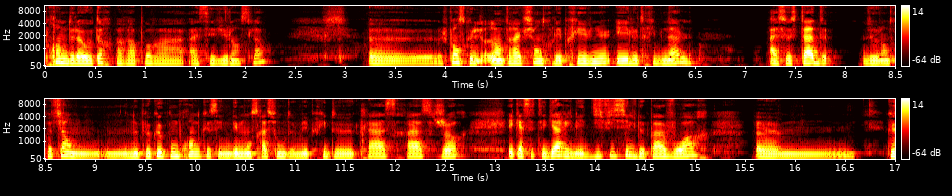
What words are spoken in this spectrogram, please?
prendre de la hauteur par rapport à, à ces violences-là, je pense que l'interaction entre les prévenus et le tribunal, à ce stade, de l'entretien, on, ne peut que comprendre que c'est une démonstration de mépris de classe, race, genre, et qu'à cet égard, il est difficile de pas voir euh, que,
